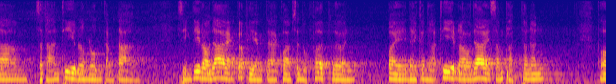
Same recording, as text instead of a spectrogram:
ตามสถานที่เริงรมต่างๆ สิ่งที่เราได้ก็เพียงแต่ความสนุกเพลิดเพลิน ไปในขณะที่เราได้สัมผัสเท่านั้น พอ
